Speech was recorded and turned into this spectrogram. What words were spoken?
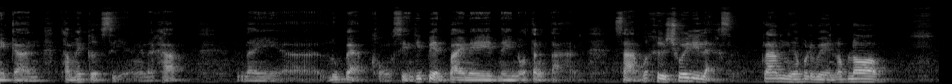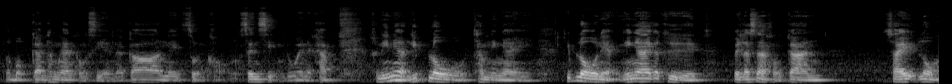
ในการทำให้เกิดเสียงนะครับ ในรูปแบบของเสียงที่เปลี่ยนไปในในโน้ตต่างๆ 3 ก็คือช่วยรีแลกซ์กล้ามเนื้อบริเวณรอบๆ ระบบการทำงานของเสียง แล้วก็ในส่วนของเส้นเสียงด้วยนะครับ คราวนี้เนี่ยลิปโลทำยังไงลิปโลเนี่ยง่ายๆก็คือเป็นลักษณะของการ ใช้ลม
